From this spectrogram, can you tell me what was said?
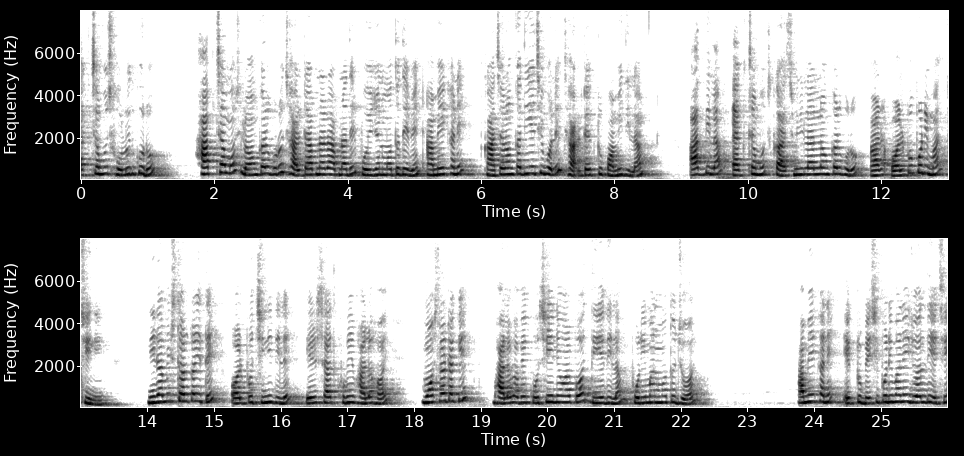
এক চামচ হলুদ গুঁড়ো, হাফ চামচ লঙ্কার গুঁড়ো, ঝালটা আপনারা আপনাদের প্রয়োজন মতো দেবেন। আমি এখানে কাঁচা লঙ্কা দিয়েছি বলে ঝালটা একটু কমই দিলাম। আর দিলাম এক চামচ কাশ্মীরি লাল লঙ্কার গুঁড়ো আর অল্প পরিমাণ চিনি। নিরামিষ তরকারিতে অল্প চিনি দিলে এর স্বাদ খুবই ভালো হয়। মশলাটাকে ভালোভাবে কষিয়ে নেওয়ার পর দিয়ে দিলাম পরিমাণ মতো জল। আমি এখানে একটু বেশি পরিমাণেই জল দিয়েছি,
